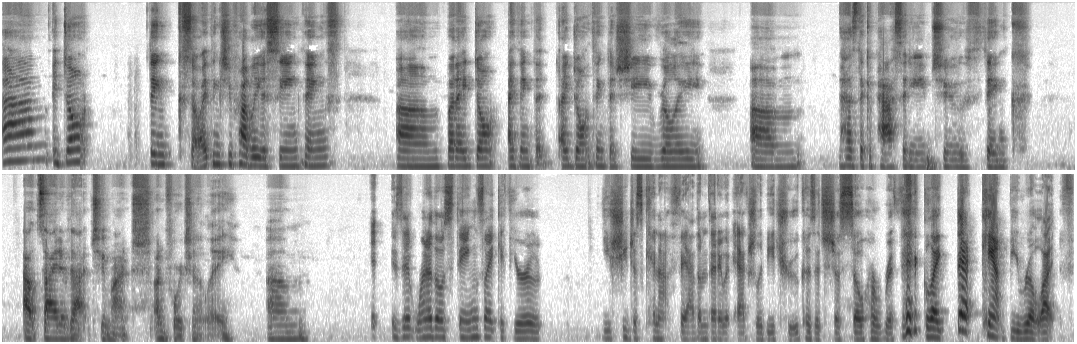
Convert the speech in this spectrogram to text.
Um, I don't think so. I think she probably is seeing things. Um, but I don't I think that I don't think that she really um, has the capacity to think outside of that too much, unfortunately. Um, is it one of those things like if you're you, she just cannot fathom that it would actually be true because it's just so horrific like that can't be real life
